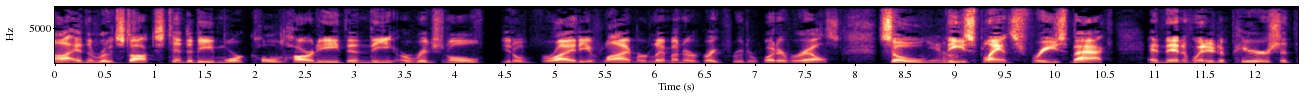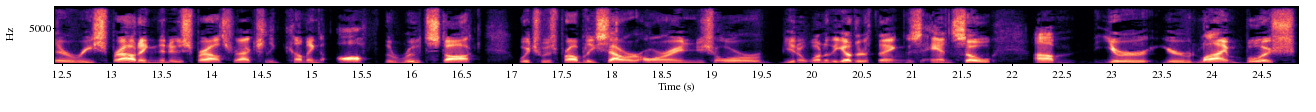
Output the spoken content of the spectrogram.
Uh, and the rootstocks tend to be more cold hardy than the original, you know, variety of lime or lemon or grapefruit or whatever else. So Yeah. these plants freeze back, and then when it appears that they're resprouting, the new sprouts are actually coming off the rootstock, which was probably sour orange or you know one of the other things, and so um, your your lime bush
